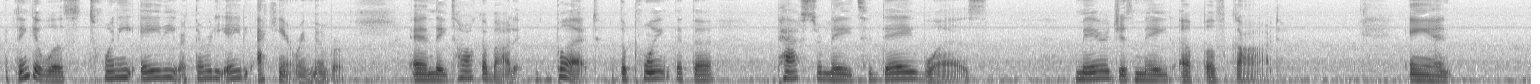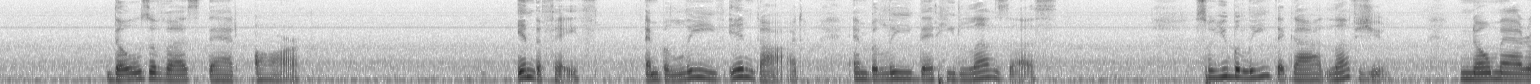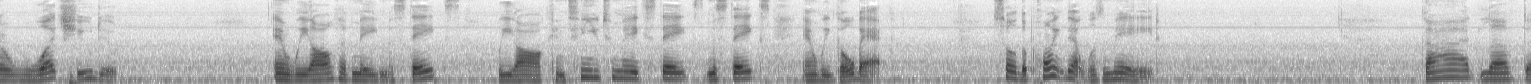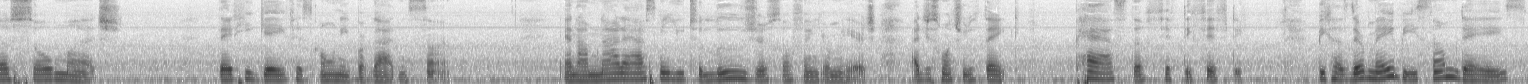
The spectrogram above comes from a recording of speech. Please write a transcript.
I think it was 2080 or 3080. I can't remember. And they talk about it. But the point that the pastor made today was marriage is made up of God. And those of us that are in the faith and believe in God and believe that He loves us so you believe that God loves you no matter what you do. And we all have made mistakes. We all continue to make mistakes, mistakes and we go back. So the point that was made God loved us so much that he gave his only begotten son. And I'm not asking you to lose yourself in your marriage. I just want you to think past the 50 50. Because there may be some days,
